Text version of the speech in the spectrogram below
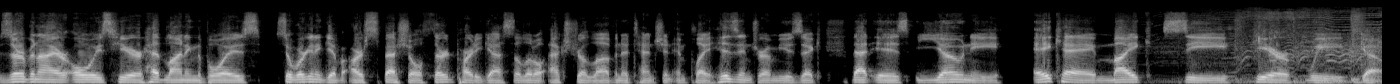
Zerb and I are always here headlining the boys. So we're going to give our special third party guest a little extra love and attention and play his intro music. That is Yony, aka Mike C. Here we go.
